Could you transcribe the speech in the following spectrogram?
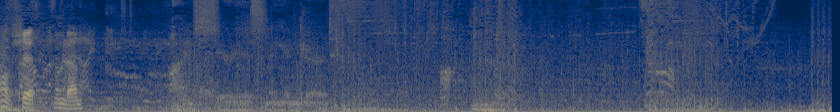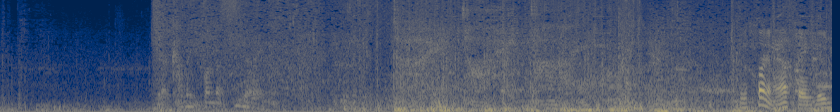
Oh shit, I'm done. I'm seriously injured. They're coming from the ceiling. This fucking asshole, dude.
